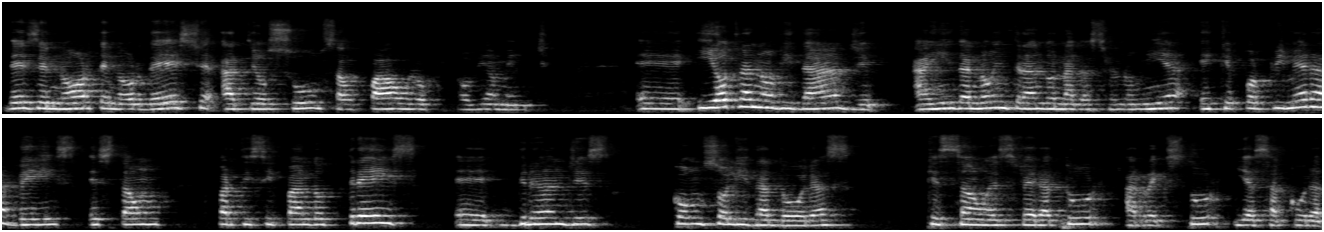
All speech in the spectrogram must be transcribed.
desde norte nordeste até o sul, São Paulo, obviamente. É, e outra novidade, ainda não entrando na gastronomia, é que por primeira vez estão participando três é, grandes consolidadoras, que são a Esfera Tour, a Rex Tour e a Sakura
